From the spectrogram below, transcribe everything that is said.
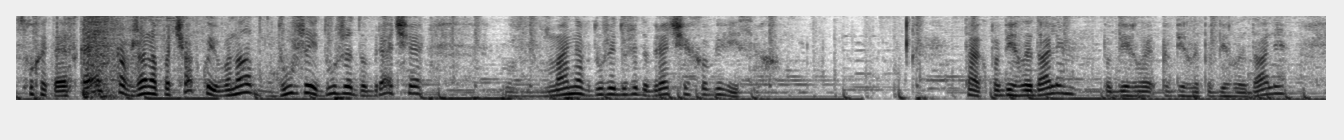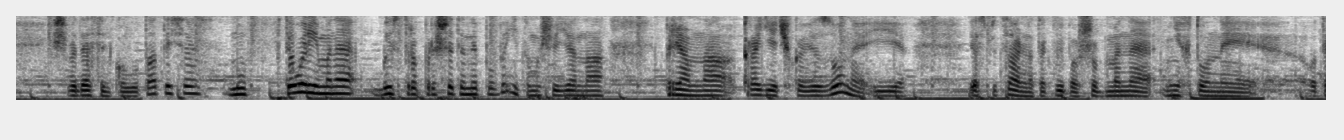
Слухайте, СКС вже на початку, і вона дуже і дуже добряче. В мене в дуже і дуже добрячих обвісах. Так, побігли далі. Побігли, побігли, побігли далі. Швидесенько лутатися. Ну, В теорії мене швидко пришити не повинні, тому що я на прям на краєчкові зони, і я спеціально так випав, щоб мене ніхто не. От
